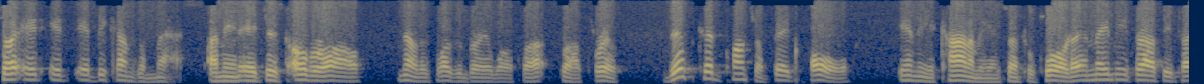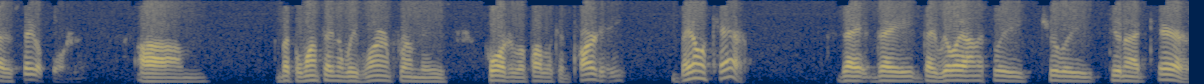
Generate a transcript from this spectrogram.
So it, it, it becomes a mess. I mean, it just overall, no, this wasn't very well thought, thought through. This could punch a big hole in the economy in Central Florida and maybe throughout the entire state of Florida. Um, but the one thing that we've learned from the Florida Republican Party, they don't care. They they they really honestly truly do not care.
